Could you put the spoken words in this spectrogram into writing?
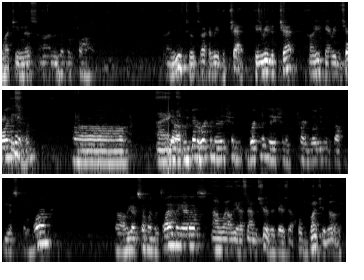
watching this on Number five. on YouTube so I can read the chat. Can you read the chat? Oh, you can't read the chat. Well, I 'cause can. Uh, I Yeah, we've got a recommendation, recommendation of try loading it without the DSK one. Uh, we got someone that's laughing at us. Oh, well, yes, I'm sure that there's a whole bunch of those.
